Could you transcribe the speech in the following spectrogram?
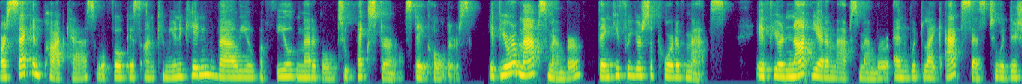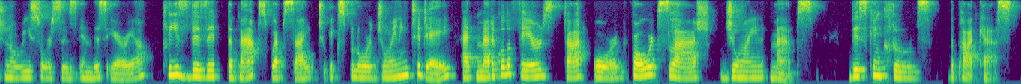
Our second podcast will focus on communicating the value of field medical to external stakeholders. If you're a MAPS member, thank you for your support of MAPS. If you're not yet a MAPS member and would like access to additional resources in this area, please visit the MAPS website to explore joining today at medicalaffairs.org forward slash join MAPS. This concludes the podcast.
